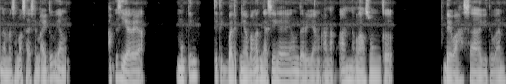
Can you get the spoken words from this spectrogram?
nah masa-masa SMA itu yang apa sih ya kayak mungkin titik baliknya banget gak sih? Kayak yang dari yang anak-anak langsung ke dewasa gitu kan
